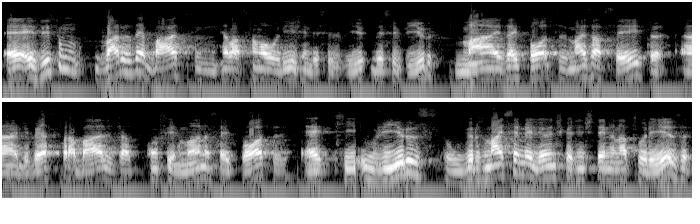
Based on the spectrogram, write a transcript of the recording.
É, existem vários debates em relação à origem desses desse vírus, mas a hipótese mais aceita, ah, diversos trabalhos já confirmando essa hipótese, é que o vírus, o vírus mais semelhante que a gente tem na natureza,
